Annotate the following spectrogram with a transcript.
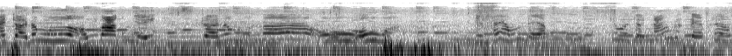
Nay trời nó mưa hôm qua cũng vậy. Trời nó nó u u. U nhìn thấy không? Đẹp. Nhưng mà trời nắng rất đẹp thấy không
